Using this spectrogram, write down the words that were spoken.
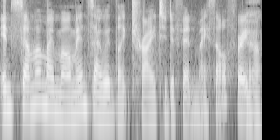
in some of my moments, I would like try to defend myself, right? Yeah.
